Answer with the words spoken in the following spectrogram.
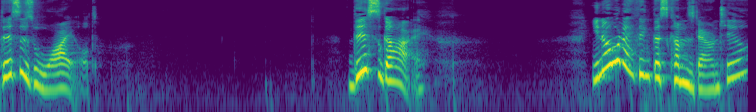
this is wild. This guy. You know what I think this comes down to?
